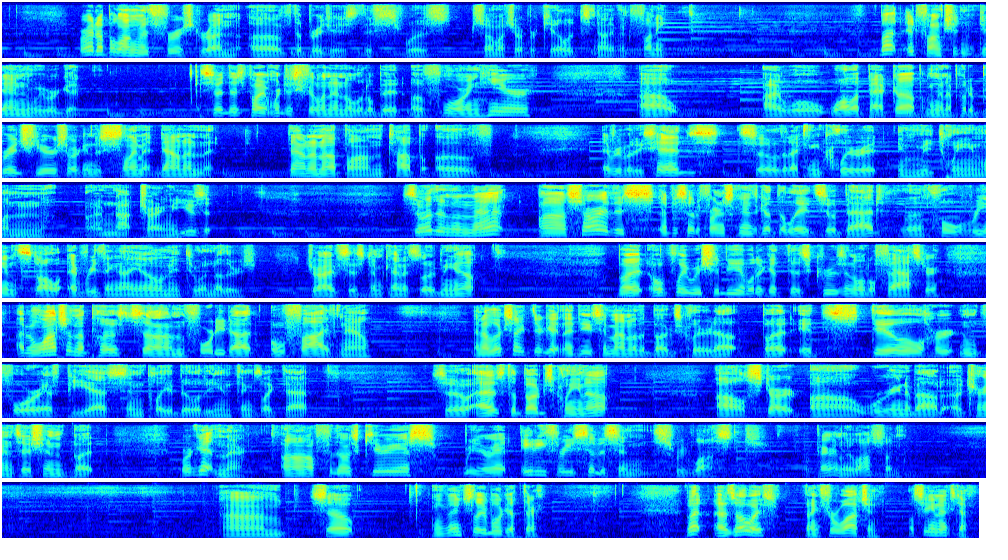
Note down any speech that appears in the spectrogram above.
right up along this first run of the bridges. This was so much overkill, it's not even funny. But it functioned and we were good. So at this point, we're just filling in a little bit of flooring here. Uh, I will wall it back up. I'm going to put a bridge here so I can just slam it down and down and up on top of everybody's heads so that I can clear it in between when I'm not trying to use it. So other than that, uh, sorry this episode of Furnace Clans got delayed so bad. The whole reinstall everything I own into another drive system kind of slowed me up. But hopefully we should be able to get this cruising a little faster. I've been watching the posts on 40.05 now, and it looks like they're getting a decent amount of the bugs cleared up, but it's still hurting for FPS and playability and things like that. So as the bugs clean up, I'll start uh, worrying about a transition, but we're getting there. Uh, for those curious, we are at 83 citizens. We've lost, apparently lost some. Um, so eventually we'll get there. But as always, thanks for watching. I'll see you next time.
